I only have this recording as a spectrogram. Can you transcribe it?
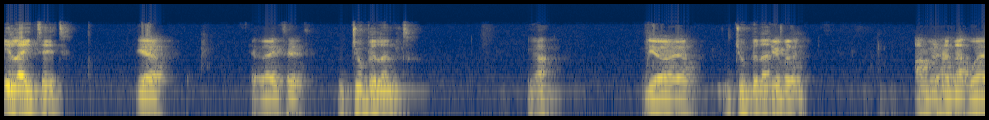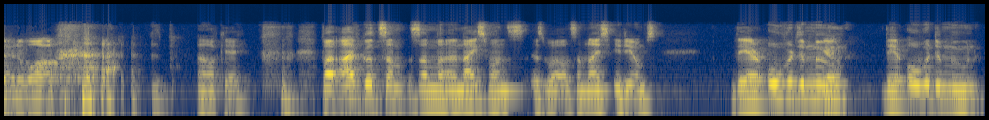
elated, yeah. Elated. jubilant. Yeah, Yeah, yeah. jubilant. Jubilant. I haven't heard that word in a while. Okay, but I've got some some uh, nice ones as well. Some nice idioms. They are over the moon. Yeah. They are over the moon,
